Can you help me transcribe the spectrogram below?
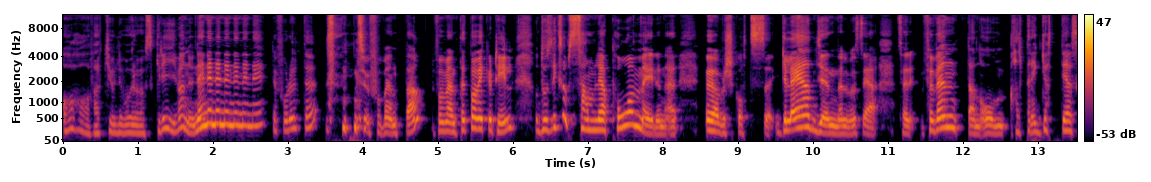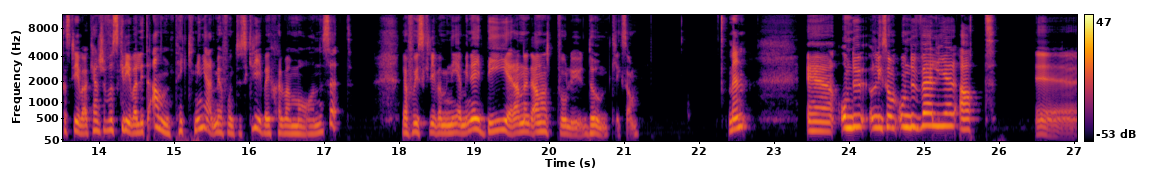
åh vad kul det vore att skriva nu. Nej, nej, nej, nej, nej, nej, det får du inte. Du får vänta. Du får vänta ett par veckor till. Och då liksom samlar jag på mig den här överskottsglädjen, eller vad säga, så här, förväntan om allt det där göttiga jag ska skriva. Jag kanske får skriva lite anteckningar, men jag får inte skriva i själva manuset. Jag får ju skriva ner mina idéer, annars får det ju dumt liksom. Men eh, om, du, liksom, om du väljer att eh,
